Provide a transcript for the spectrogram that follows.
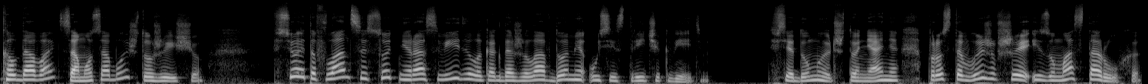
Колдовать, само собой, что же еще? Все это Фланция сотни раз видела, когда жила в доме у сестричек-ведьм. Все думают, что няня — просто выжившая из ума старуха»,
